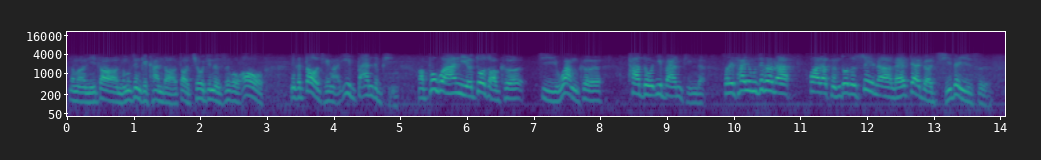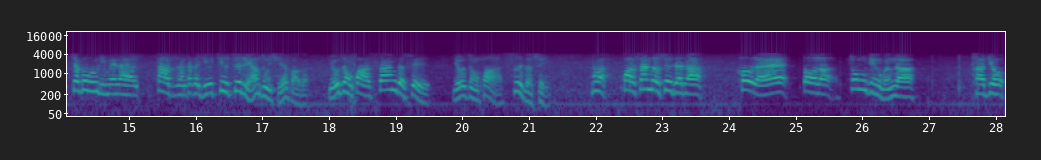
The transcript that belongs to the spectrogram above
那么你到农村可以看到，到秋天的时候，哦，那个稻田啊，一般的平啊，不管你有多少棵，几万棵，它都一般平的。所以他用这个呢，画了很多的穗呢，来代表齐的意思。甲骨文里面呢，大致上大概就就这两种写法吧，有种画三个岁，有种画四个岁。那么画三个岁的呢？后来到了中鼎文呢，他就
